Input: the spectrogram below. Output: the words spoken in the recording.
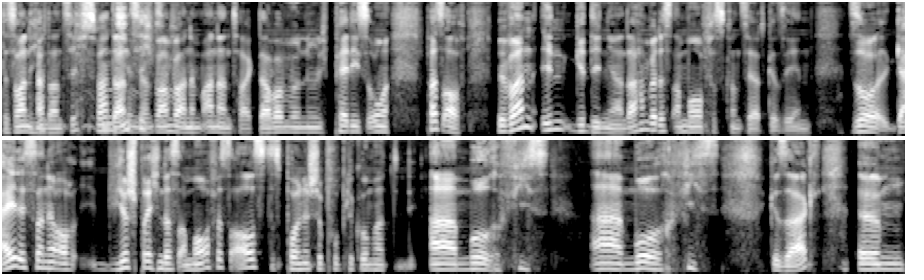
Das war nicht in Ach, Danzig. das war in, nicht in Danzig Danzig. waren wir an einem anderen Tag. Da waren wir nämlich Paddys Oma. Pass auf, wir waren in Gdynia. Da haben wir das Amorphis-Konzert gesehen. So, geil ist dann ja auch, wir sprechen das Amorphis aus. Das polnische Publikum hat Amorphis, Amorphis gesagt. Ähm,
